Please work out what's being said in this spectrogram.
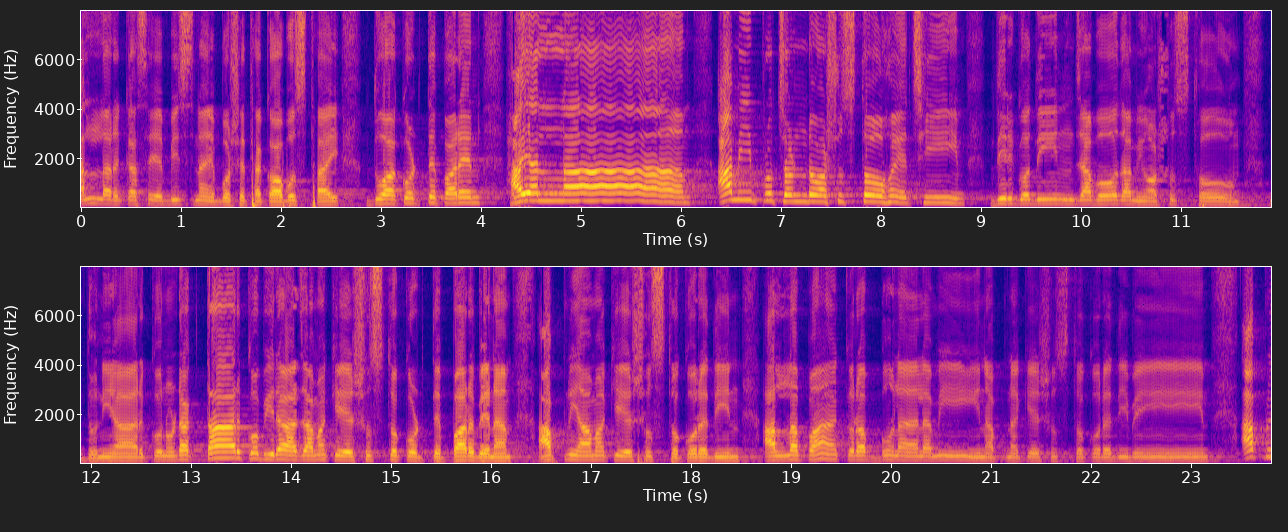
আল্লাহর কাছে বিছনায় বসে থাকা অবস্থায় দোয়া করতে পারেন, হায় আল্লাহ, আমি প্রচণ্ড অসুস্থ হয়েছি, দীর্ঘদিন যাবৎ আমি অসুস্থ, দুনিয়ার কোনো ডাক্তার, কবিরাজ আমাকে সুস্থ করতে পারবে না। আপনি আমাকে সুস্থ করে দিন। আল্লাহ পাক রব্বুল আলামিন আপনাকে সুস্থ করে দিবে। আপনি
